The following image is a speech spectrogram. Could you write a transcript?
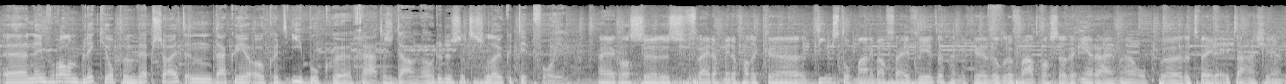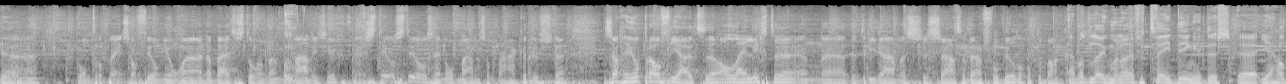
Eh, neem vooral een blikje op hun website en daar kun je ook het e-book eh, gratis downloaden. Dus dat is een leuke tip voor je. Nou ja, ik was eh, dus vrijdagmiddag had ik eh, dienst op Malibaan 45 en ik eh, wilde de vaatwasser inruimen op de tweede etage. En Ja. komt er opeens zo'n filmjongen naar buiten stormen, Mali zicht. Stil, stil zijn opnames aan het maken. Dus het zag er heel profi uit. Allerlei lichten en de drie dames zaten daar voorbeeldig op de bank. En wat leuk, maar nog even twee dingen. Dus jij had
